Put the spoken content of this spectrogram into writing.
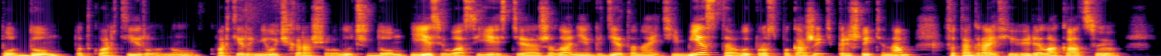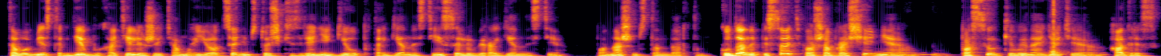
под дом, под квартиру. Ну, квартира не очень хорошо, лучше дом. И если у вас есть э, желание где-то найти место, вы просто покажите, пришлите нам фотографию или локацию того места, где бы вы хотели жить. А мы ее оценим с точки зрения геопатогенности и солюберогенности по нашим стандартам. Куда написать ваше обращение? По ссылке вы найдете адрес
